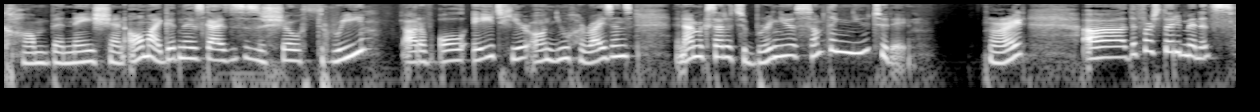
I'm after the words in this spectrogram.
combination. Oh my goodness, guys, this is a show three out of all eight here on New Horizons, and I'm excited to bring you something new today. All right. Uh, the first 30 minutes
